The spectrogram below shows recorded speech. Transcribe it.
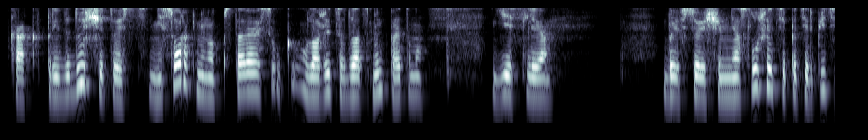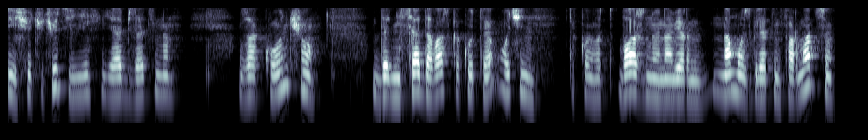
как предыдущий, то есть не 40 минут, постараюсь уложиться в 20 минут, поэтому если вы все еще меня слушаете, потерпите еще чуть-чуть, и я обязательно закончу, донеся до вас какую-то очень такую вот важную, наверное, на мой взгляд, информацию,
